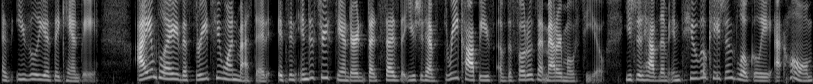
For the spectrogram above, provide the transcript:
as easily as they can be. I employ the 321 method. It's an industry standard that says that you should have three copies of the photos that matter most to you. You should have them in two locations locally at home,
